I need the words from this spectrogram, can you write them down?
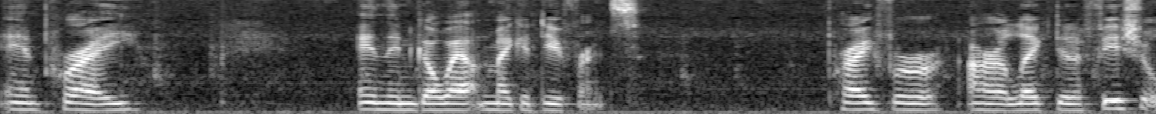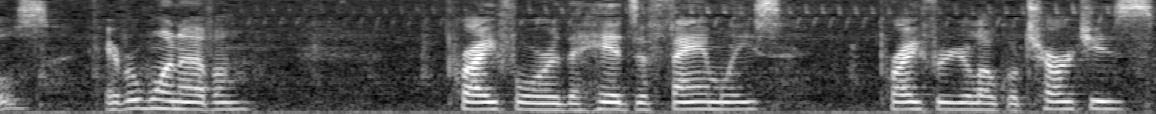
And pray. And then go out and make a difference. Pray for our elected officials, every one of them. Pray for the heads of families. Pray for your local churches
